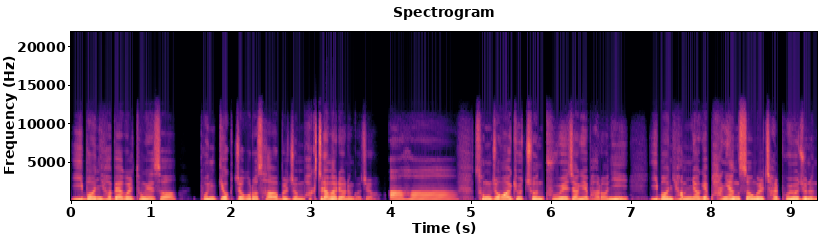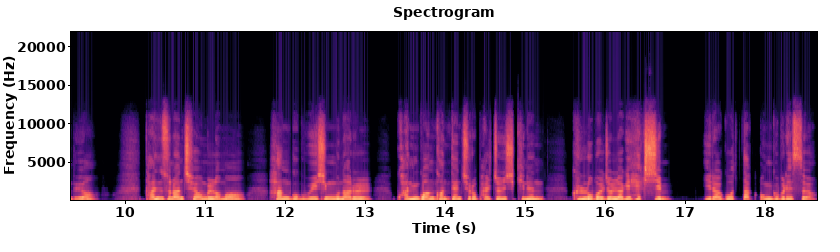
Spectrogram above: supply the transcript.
이번 협약을 통해서 본격적으로 사업을 좀 확장하려는 거죠. 아하. 송종화 교촌 부회장의 발언이 이번 협력의 방향성을 잘 보여주는데요. 단순한 체험을 넘어 한국 외식 문화를 관광 컨텐츠로 발전시키는 글로벌 전략의 핵심이라고 딱 언급을 했어요.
